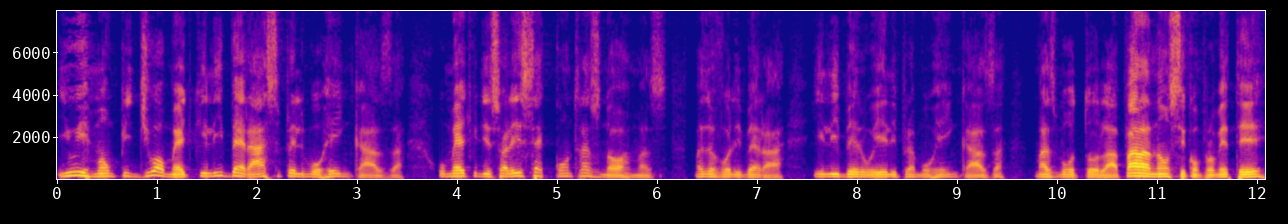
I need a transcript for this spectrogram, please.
E o irmão pediu ao médico que liberasse para ele morrer em casa. O médico disse: Olha, isso é contra as normas, mas eu vou liberar. E liberou ele para morrer em casa, mas botou lá, para não se comprometer,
